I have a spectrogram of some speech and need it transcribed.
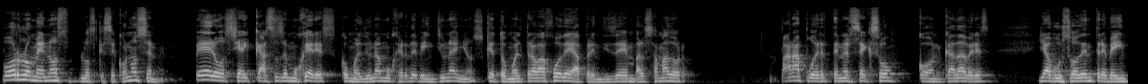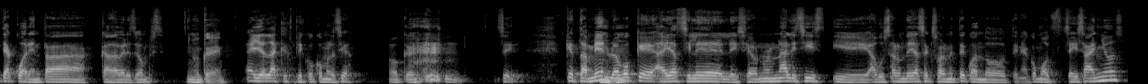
por lo menos los que se conocen. Pero si hay casos de mujeres, como el de una mujer de 21 años que tomó el trabajo de aprendiz de embalsamador para poder tener sexo con cadáveres y abusó de entre 20 a 40 cadáveres de hombres. Ok. Ella es la que explicó cómo lo hacía. Ok. Sí. Que también luego que a ella sí le, le hicieron un análisis y abusaron de ella sexualmente cuando tenía como seis años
